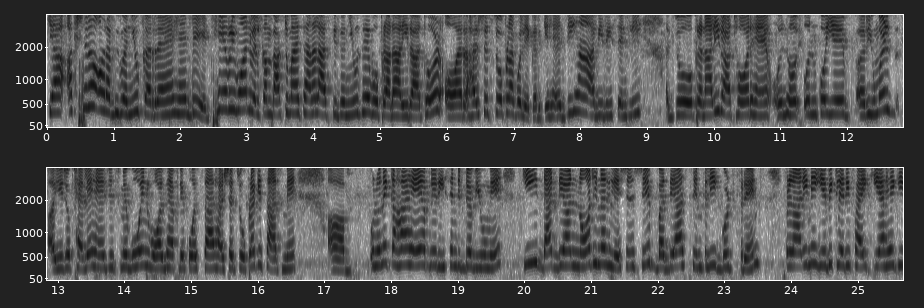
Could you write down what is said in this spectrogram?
क्या अक्षरा और अभिमन्यु कर रहे हैं date? Hey everyone welcome back to my channel आज की जो न्यूज़ है वो प्रणाली राठौर और हर्षद चोपड़ा को लेकर के है। जी हाँ अभी रिसेंटली जो प्रणाली राठौर हैं उन्हों उनको ये र्यूमर्स ये जो फैले हैं जिसमें वो इन्वॉल्व है अपने को स्टार हर्षद चोपड़ा के साथ में आ, उन्होंने कहा है अपने रिसेंट इंटरव्यू में कि that they are not in a relationship but they are simply good friends Pranali ने यह भी क्लेरिफाई किया है कि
